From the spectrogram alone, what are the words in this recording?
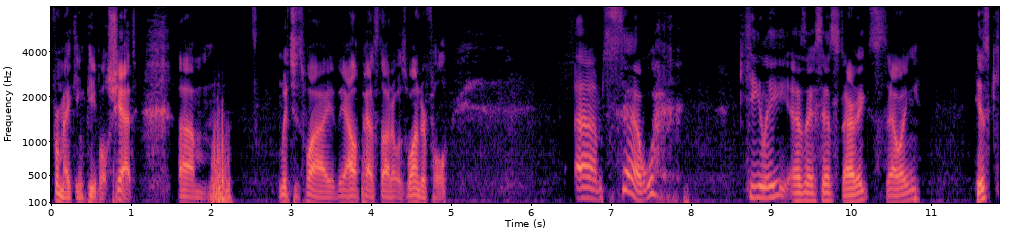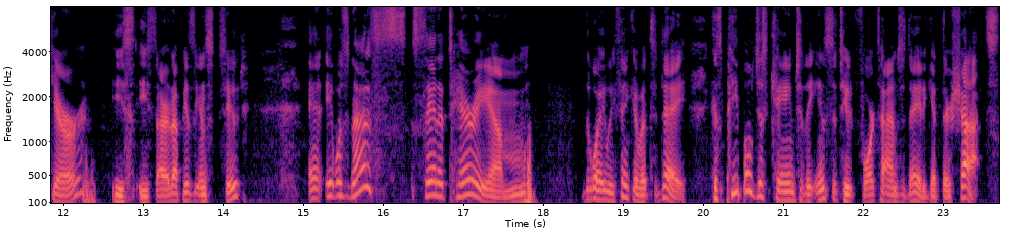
for making people shit, um, which is why the allopaths thought it was wonderful. Um, so, Keeley, as I said, started selling his cure. He, he started up his institute, and it was not a sanitarium the way we think of it today, because people just came to the institute four times a day to get their shots,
